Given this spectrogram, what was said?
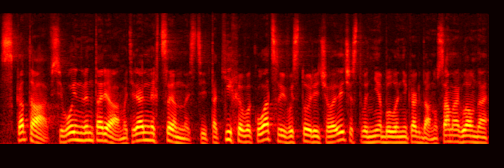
скота, всего инвентаря, материальных ценностей, таких эвакуаций в истории человечества не было никогда. Но самое главное,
